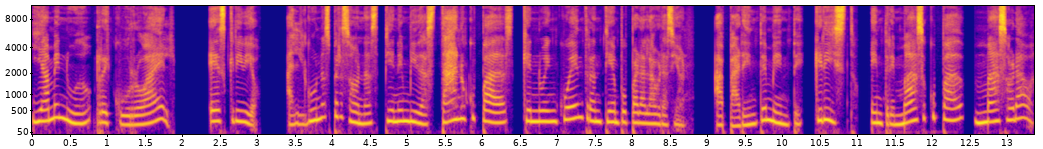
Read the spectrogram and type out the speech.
y a menudo recurro a él. Escribió, algunas personas tienen vidas tan ocupadas que no encuentran tiempo para la oración. Aparentemente, Cristo, entre más ocupado, más oraba.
